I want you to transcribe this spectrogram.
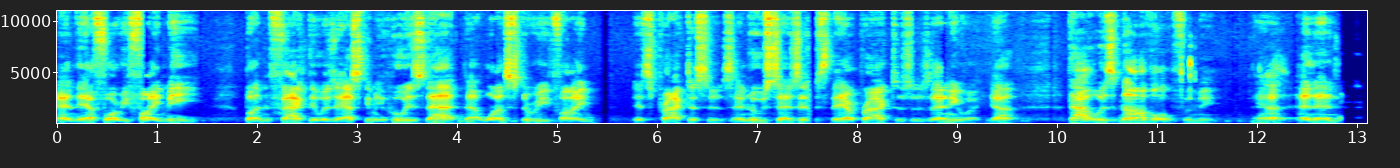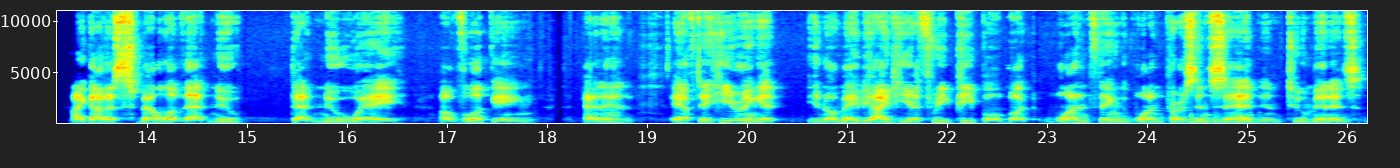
and therefore refine me. But in fact, it was asking me, who is that that wants to refine its practices? And who says it's their practices anyway? Yeah. That was novel for me. Yeah. And then I got a smell of that new that new way of looking. And then after hearing it, you know, maybe I'd hear three people, but one thing one person said in two minutes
